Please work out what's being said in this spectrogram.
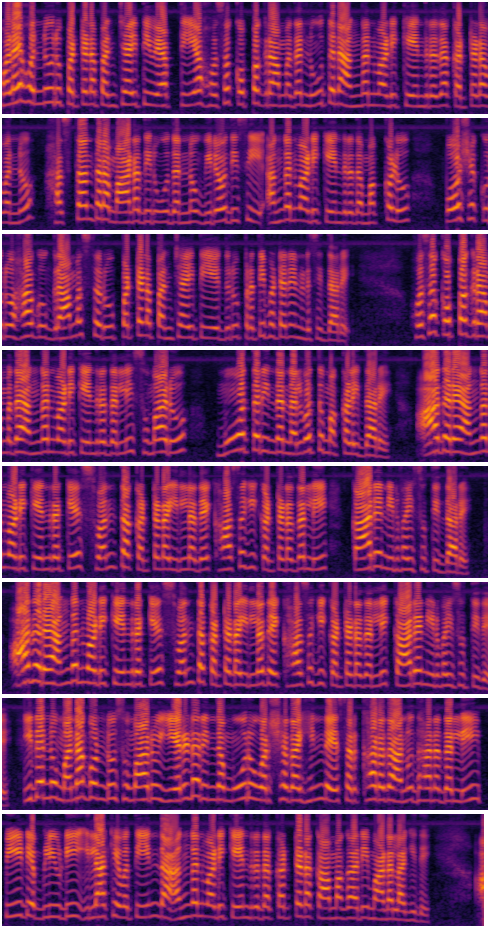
ಹೊಳೆಹೊನ್ನೂರು ಪಟ್ಟಣ ಪಂಚಾಯಿತಿ ವ್ಯಾಪ್ತಿಯ ಹೊಸಕೊಪ್ಪ ಗ್ರಾಮದ ನೂತನ ಅಂಗನವಾಡಿ ಕೇಂದ್ರದ ಕಟ್ಟಡವನ್ನು ಹಸ್ತಾಂತರ ಮಾಡದಿರುವುದನ್ನು ವಿರೋಧಿಸಿ ಅಂಗನವಾಡಿ ಕೇಂದ್ರದ ಮಕ್ಕಳು, ಪೋಷಕರು ಹಾಗೂ ಗ್ರಾಮಸ್ಥರು ಪಟ್ಟಣ ಪಂಚಾಯಿತಿ ಎದುರು ಪ್ರತಿಭಟನೆ ನಡೆಸಿದ್ದಾರೆ. ಹೊಸಕೊಪ್ಪ ಗ್ರಾಮದ ಅಂಗನವಾಡಿ ಕೇಂದ್ರದಲ್ಲಿ ಸುಮಾರು ಮೂವತ್ತರಿಂದ ನಲವತ್ತು ಮಕ್ಕಳಿದ್ದಾರೆ. ಆದರೆ ಅಂಗನವಾಡಿ ಕೇಂದ್ರಕ್ಕೆ ಸ್ವಂತ ಕಟ್ಟಡ ಇಲ್ಲದೆ ಖಾಸಗಿ ಕಟ್ಟಡದಲ್ಲಿ ಕಾರ್ಯನಿರ್ವಹಿಸುತ್ತಿದ್ದಾರೆ. ಆದರೆ ಅಂಗನವಾಡಿ ಕೇಂದ್ರಕ್ಕೆ ಸ್ವಂತ ಕಟ್ಟಡ ಇಲ್ಲದೆ ಖಾಸಗಿ ಕಟ್ಟಡದಲ್ಲಿ ಕಾರ್ಯನಿರ್ವಹಿಸುತ್ತಿದೆ. ಇದನ್ನು ಮನಗೊಂಡು ಸುಮಾರು ಎರಡರಿಂದ ಮೂರು ವರ್ಷದ ಹಿಂದೆ ಸರ್ಕಾರದ ಅನುದಾನದಲ್ಲಿ ಪಿಡಬ್ಲ್ಯೂಡಿ ಇಲಾಖೆ ವತಿಯಿಂದ ಅಂಗನವಾಡಿ ಕೇಂದ್ರದ ಕಟ್ಟಡ ಕಾಮಗಾರಿ ಮಾಡಲಾಗಿದೆ.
